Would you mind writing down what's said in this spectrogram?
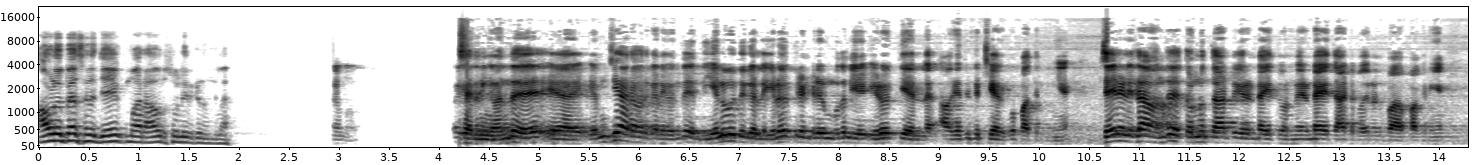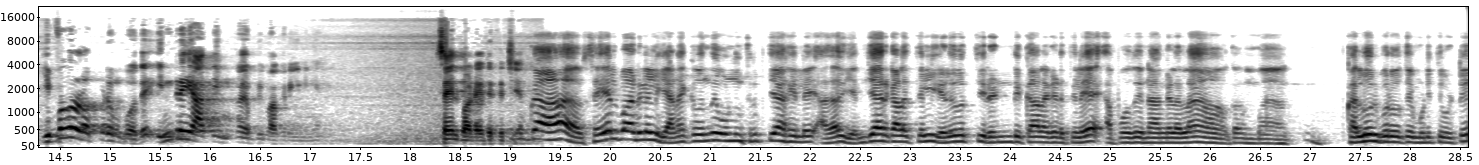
அவ்வளவு பேசுற ஜெயக்குமார் அவர் சொல்லியிருக்கணும்ல. சார் நீங்க வந்து எம்ஜிஆர் அவர்களை வந்து இந்த எழுபதுகள்ல எழுபத்தி ரெண்டு முதல் எழுபத்தி ஏழுல அவர் எதிர்கட்சியா இருக்கும் பார்த்திருக்கீங்க. ஜெயலலிதா வந்து தொண்ணூத்தாட்டு இரண்டாயிரத்தி ஒண்ணு ரெண்டாயிரத்தி ஆட்டு பதினொன்று பாக்குறீங்க இப்போங்களோட ஒப்பிடும்போது இன்றைய அதிமுக எப்படி பாக்குறீங்க நீங்க? செயல்பாடு எதிர்கட்சியா திமுக செயல்பாடுகள் எனக்கு வந்து ஒன்றும் திருப்தியாக இல்லை. அதாவது எம்ஜிஆர் காலத்தில் எழுபத்தி ரெண்டு காலகட்டத்திலே அப்போது நாங்கள் எல்லாம் க- ம- கல்லூரி பருவத்தை முடித்துவிட்டு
